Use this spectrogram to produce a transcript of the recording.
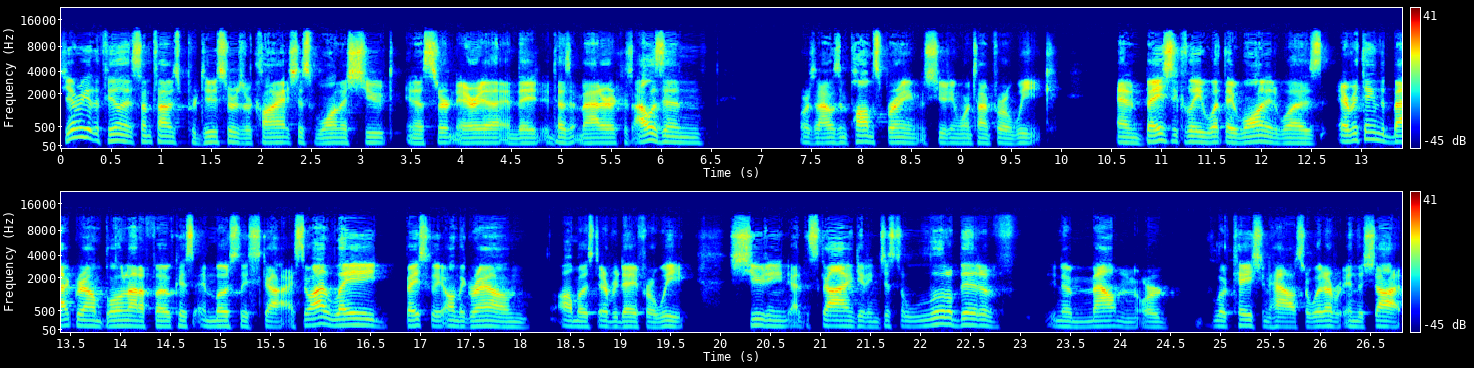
Do you ever get the feeling that sometimes producers or clients just want to shoot in a certain area and they it doesn't matter? Because I was in, or was I was in Palm Springs shooting one time for a week, and basically, what they wanted was everything in the background blown out of focus and mostly sky. So I laid basically on the ground almost every day for a week, shooting at the sky and getting just a little bit of you know mountain or location house or whatever in the shot.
